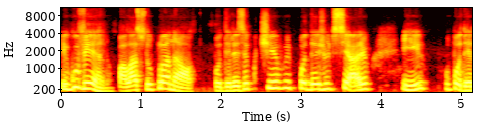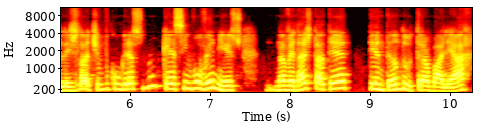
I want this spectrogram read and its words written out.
e governo, Palácio do Planalto. Poder Executivo e Poder Judiciário, e o Poder Legislativo, o Congresso não quer se envolver nisso. Na verdade, está até tentando trabalhar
